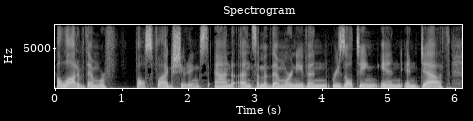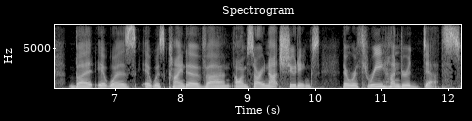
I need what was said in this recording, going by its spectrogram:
a lot of them were f- false flag shootings, and and some of them weren't even resulting in in death, but it was it was kind of um, oh I'm sorry, not shootings. There were 300 deaths.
